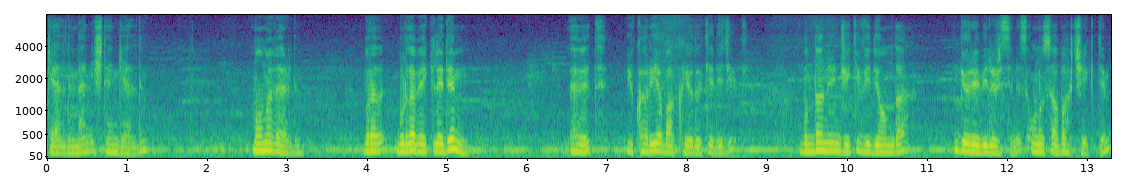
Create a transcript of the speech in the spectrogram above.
geldim ben işten geldim. Mama verdim. Burada, burada bekledim. Evet yukarıya bakıyordu kedicik. Bundan önceki videomda görebilirsiniz. Onu sabah çektim.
